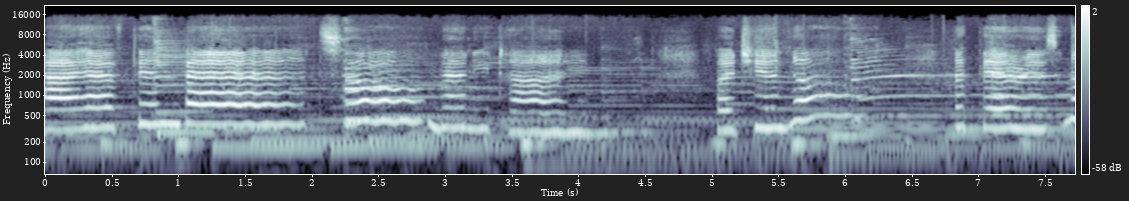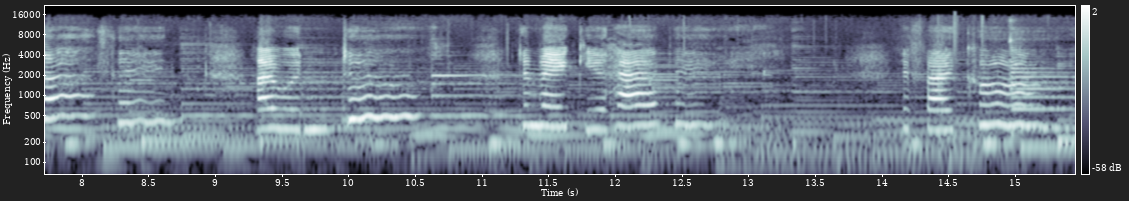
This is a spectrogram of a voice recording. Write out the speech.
I have been bad so many times, but you know that there is nothing I wouldn't do to make you happy if I could.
